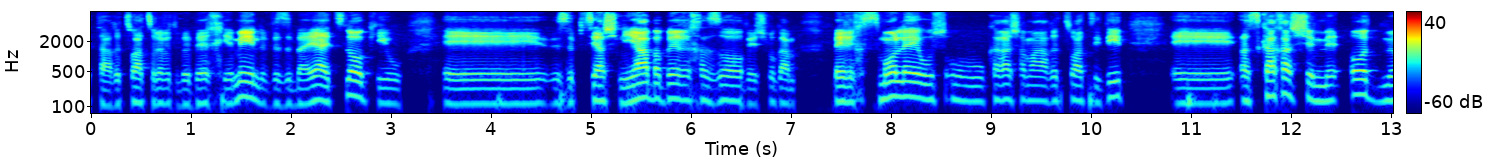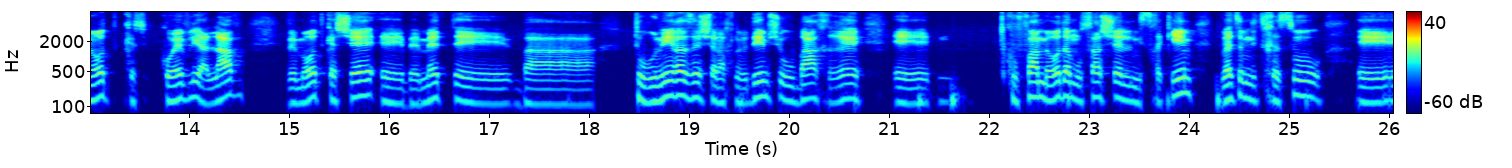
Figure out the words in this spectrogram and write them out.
את הרצועה הצולבת בברך ימין, וזה בעיה אצלו, כי הוא, אה, זה פציעה שנייה בברך הזו, ויש לו גם ברך שמאל, הוא, הוא קרא שם רצועה צידית, אה, אז ככה שמאוד מאוד קש, כואב לי עליו, ומאוד קשה באמת בטורניר הזה, שאנחנו יודעים שהוא בא אחרי תקופה מאוד עמוסה של משחקים, בעצם נדחסו אה,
